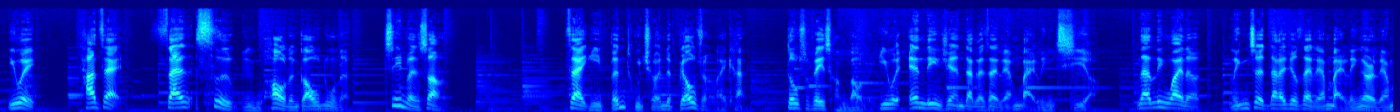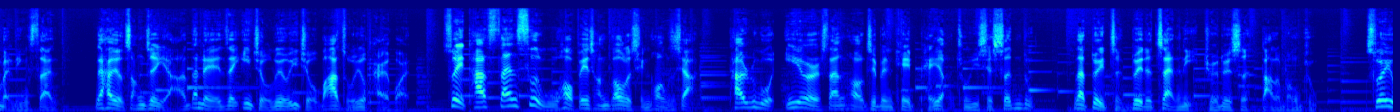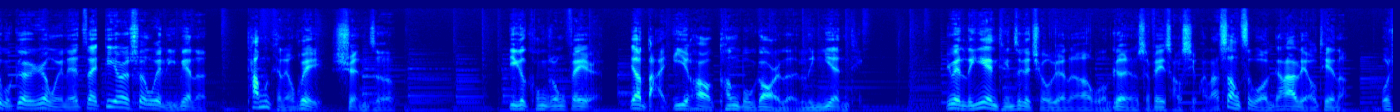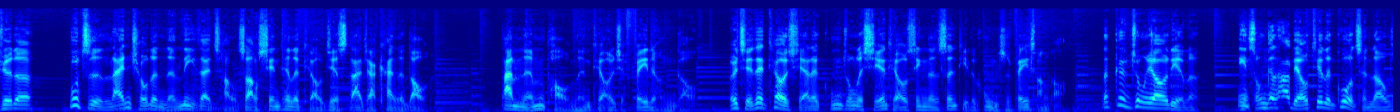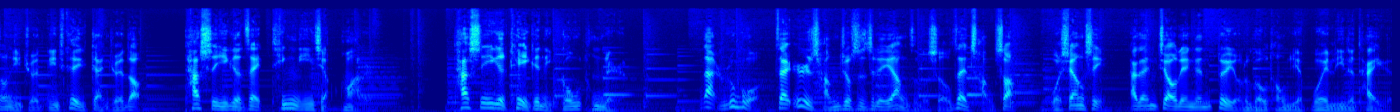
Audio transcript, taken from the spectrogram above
因为他在三四五号的高度呢，基本上在以本土球员的标准来看都是非常高的，因为 Andy 现在大概在两百零七啊，那另外呢，林政大概就在两百零二、两百零三。那还有张镇雅，大概也在一九六、一九八左右徘徊，所以他三四五号非常高的情况之下，他如果一二三号这边可以培养出一些深度，那对整队的战力绝对是很大的帮助。所以我个人认为呢，在第二顺位里面呢，他们可能会选择一个空中飞人，要打一号康博高尔的林彦廷，因为林彦廷这个球员呢，我个人是非常喜欢他。上次我跟他聊天了，我觉得。不止篮球的能力，在场上先天的条件是大家看得到的，他能跑能跳，而且飞得很高，而且在跳起来的空中的协调性跟身体的控制非常好。那更重要一点呢，你从跟他聊天的过程当中，你觉得你可以感觉到他是一个在听你讲话的人，他是一个可以跟你沟通的人。那如果在日常就是这个样子的时候，在场上，我相信他跟教练跟队友的沟通也不会离得太远。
